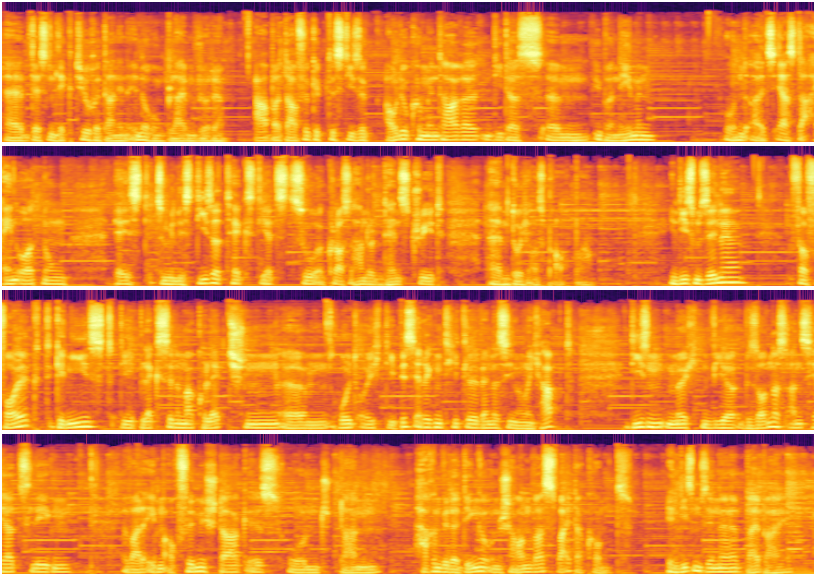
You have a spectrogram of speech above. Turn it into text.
äh, dessen Lektüre dann in Erinnerung bleiben würde. Aber dafür gibt es diese Audiokommentare, die das ähm, übernehmen. Und als erste Einordnung ist zumindest dieser Text jetzt zu Across 110th Street ähm, durchaus brauchbar. In diesem Sinne, verfolgt, genießt die Black Cinema Collection, ähm, holt euch die bisherigen Titel, wenn ihr sie noch nicht habt. Diesen möchten wir besonders ans Herz legen, weil er eben auch filmisch stark ist und dann harren wir der Dinge und schauen, was weiterkommt. In diesem Sinne, bye bye.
